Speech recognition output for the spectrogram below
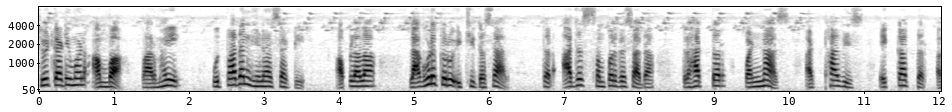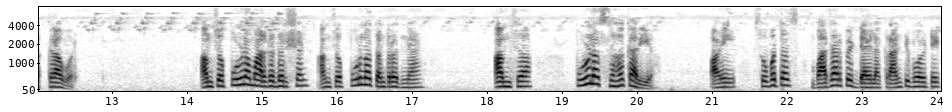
स्वीट काठीमण आंबा बारमाही उत्पादन घेण्यासाठी आपल्याला लागवड करू इच्छित असाल तर आजच संपर्क साधा त्र्याहत्तर पन्नास अठ्ठावीस एकाहत्तर अकरावर. आमचं पूर्ण मार्गदर्शन आमचं पूर्ण तंत्रज्ञान आमचं पूर्ण सहकार्य आणि सोबतच बाजारपेठ द्यायला क्रांती बायोटेक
